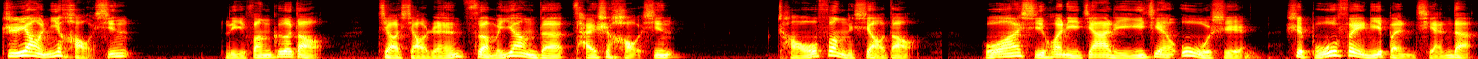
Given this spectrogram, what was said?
只要你好心，李方哥道：“叫小人怎么样的才是好心？”朝凤笑道：“我喜欢你家里一件物事，是不费你本钱的，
